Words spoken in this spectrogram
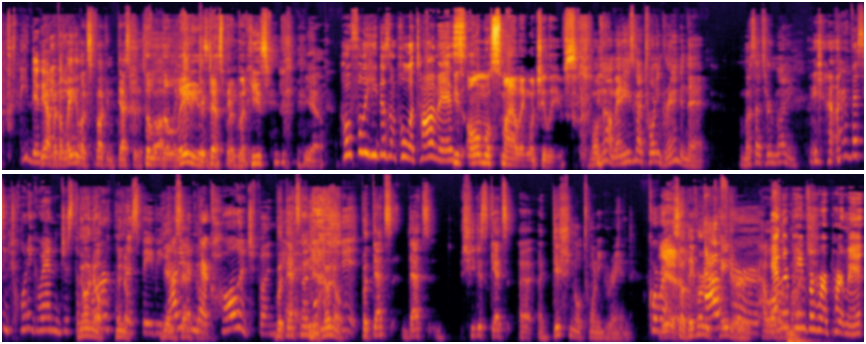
He didn't. Yeah, but the lady looks fucking desperate as The, fuck. the Like, lady is desperate, but he's yeah. Hopefully he doesn't pull a Thomas. He's almost smiling when she leaves. Well, no, man, he's got 20 grand in that. Unless that's her money. yeah. They're investing 20 grand in just the No, no, birth no, of this baby, Yeah, not even their college fund. But yet. that's not even, no, no. Shit. But that's, that's, she just gets a additional 20 grand. Correct. Yeah. So they've already paid her however And they're paying for her apartment.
